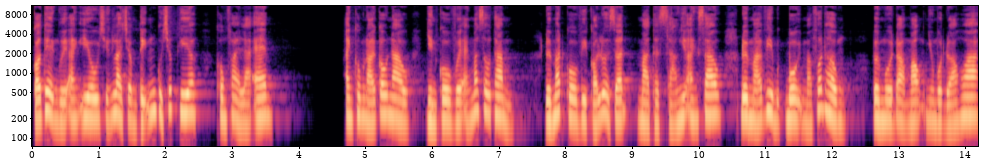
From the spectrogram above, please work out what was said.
Có thể người anh yêu chính là trầm tĩnh của trước kia, không phải là em. Anh không nói câu nào, nhìn cô với ánh mắt sâu thẳm. Đôi mắt cô vì có lửa giận mà thật sáng như ánh sao, đôi má vì bực bội mà phớt hồng, đôi môi đỏ mọng như một đóa hoa,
